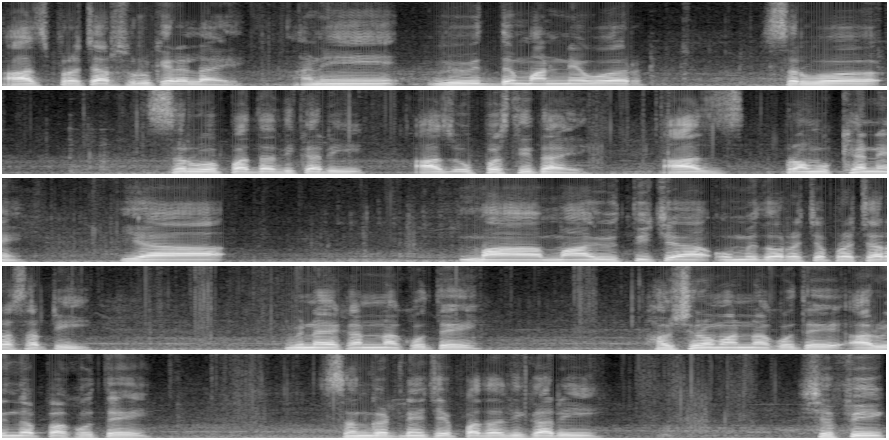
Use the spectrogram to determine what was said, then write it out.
आज प्रचार सुरू केलेला आहे. आणि विविध मान्यवर सर्व सर्व पदाधिकारी आज उपस्थित आहे. आज प्रामुख्याने या मा महायुतीच्या उमेदवाराच्या प्रचारासाठी विनायक अण्णा कोते हर्षराम अण्णा कोते अरविंदप्पा कोते संघटनेचे पदाधिकारी शफीक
